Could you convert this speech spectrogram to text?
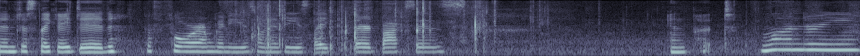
then just like I did before, I'm going to use one of these like third boxes and put laundry.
